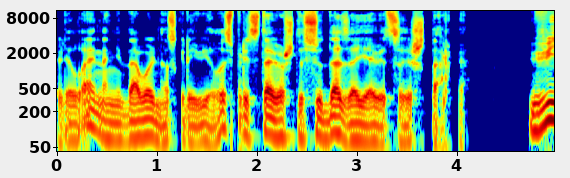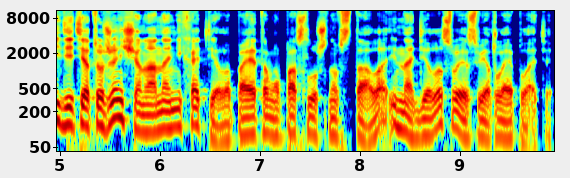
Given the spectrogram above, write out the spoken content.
Лилайна недовольно скривилась, представив, что сюда заявится Иштарка. Видеть эту женщину она не хотела, поэтому послушно встала и надела свое светлое платье.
